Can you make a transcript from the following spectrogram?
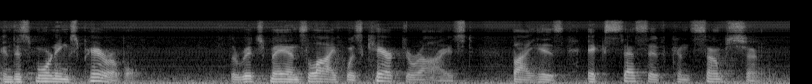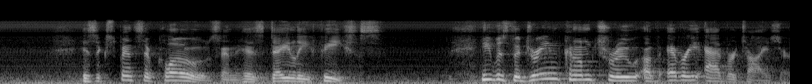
In this morning's parable, the rich man's life was characterized by his excessive consumption, his expensive clothes, and his daily feasts. He was the dream come true of every advertiser.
